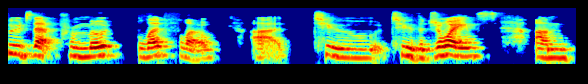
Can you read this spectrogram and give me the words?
foods that promote blood flow uh, to, to the joints, um,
